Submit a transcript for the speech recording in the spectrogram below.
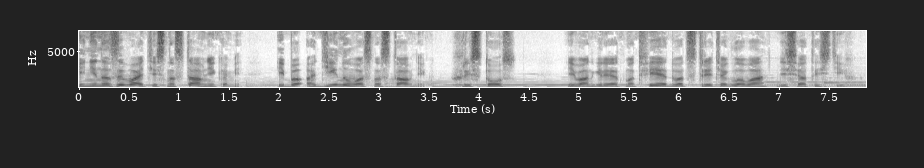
И не называйтесь наставниками, ибо один у вас наставник – Христос. Евангелие от Матфея, 23 глава, 10 стих.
